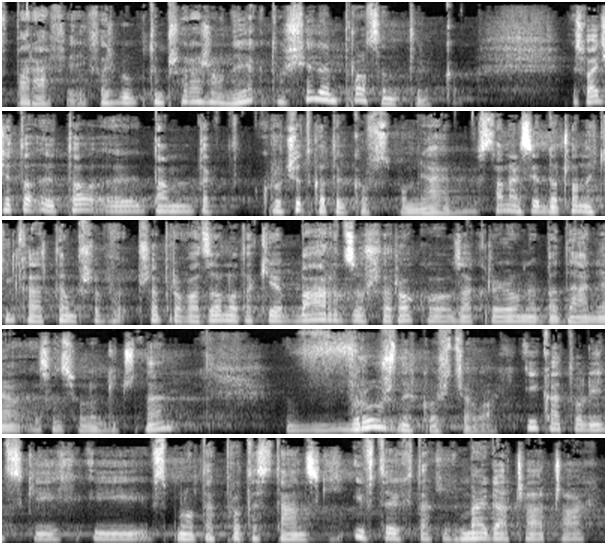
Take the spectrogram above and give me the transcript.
w parafię. I ktoś był tym przerażony. Jak to 7% tylko? Słuchajcie, to, to tam tak króciutko tylko wspomniałem. W Stanach Zjednoczonych kilka lat temu przeprowadzono takie bardzo szeroko zakrojone badania socjologiczne w różnych kościołach, i katolickich, i wspólnotach protestanckich, i w tych takich mega czaczach,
